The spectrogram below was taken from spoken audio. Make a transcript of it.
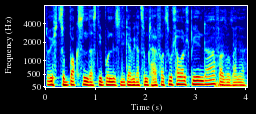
durchzuboxen, dass die Bundesliga wieder zum Teil vor Zuschauern spielen darf. Also seine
